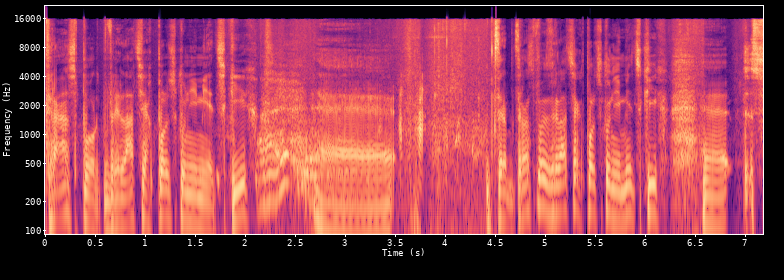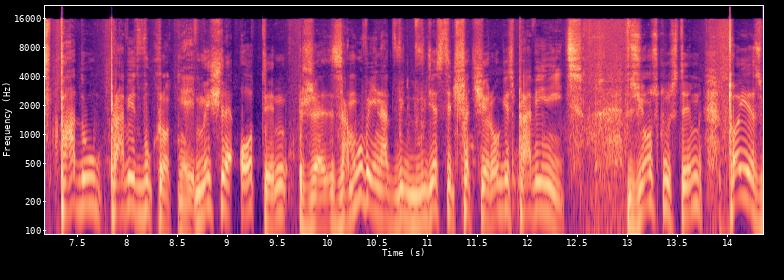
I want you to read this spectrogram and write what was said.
transport w relacjach polsko-niemieckich e, transport w relacjach polsko-niemieckich e, spadł prawie dwukrotnie. Myślę o tym, że zamówień na 23 rok jest prawie nic. W związku z tym to jest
